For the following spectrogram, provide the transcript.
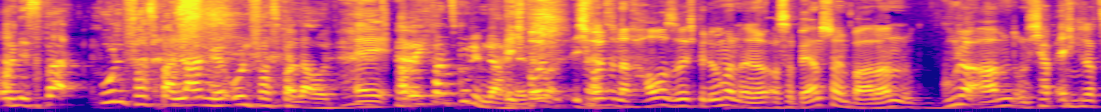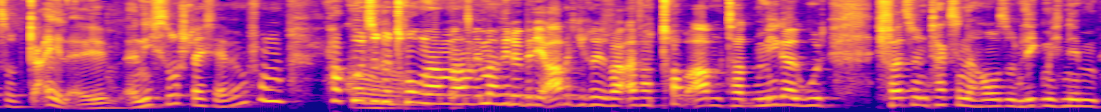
Und es war unfassbar lange, unfassbar laut. Aber ich fand's gut im Nachhinein. Ich wollte, ich wollte nach Hause, ich bin irgendwann äh, aus der Bernsteinbadern, guter Abend und ich habe echt gedacht, so geil, ey, äh, nicht so schlecht, ey. Wir haben schon ein paar kurze getrunken, haben, haben immer wieder über die Arbeit geredet, war einfach Top-Abend, tat mega gut. Ich fahre zu einem Taxi nach Hause und leg mich neben,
